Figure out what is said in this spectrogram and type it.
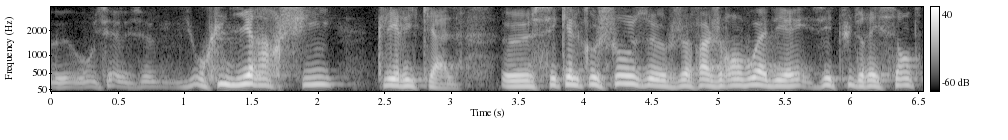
euh, aucune hiérarchie cléricale. C'est quelque chose, je, enfin, je renvoie à des études récentes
